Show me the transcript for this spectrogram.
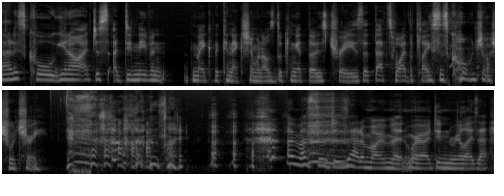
That is cool. You know, I just I didn't even make the connection when I was looking at those trees that that's why the place is called Joshua Tree. Like- I must have just had a moment where I didn't realize that.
